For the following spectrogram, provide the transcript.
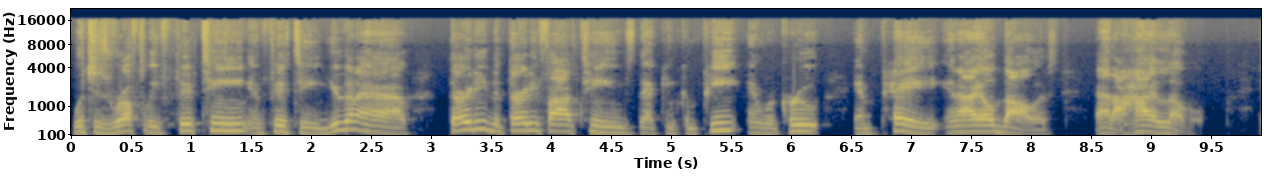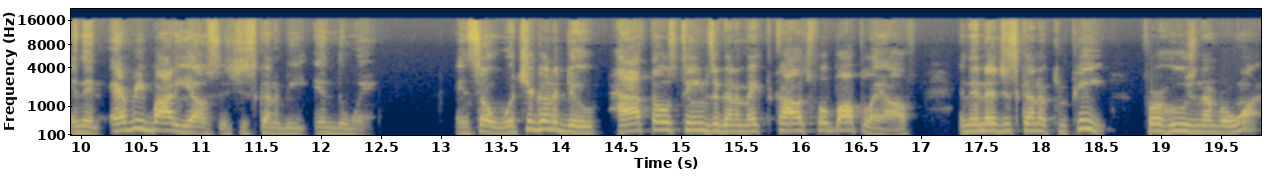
which is roughly 15 and 15, you're going to have 30 to 35 teams that can compete and recruit and pay NIL dollars at a high level. And then everybody else is just going to be in the wing. And so, what you're going to do, half those teams are going to make the college football playoff, and then they're just going to compete for who's number one.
